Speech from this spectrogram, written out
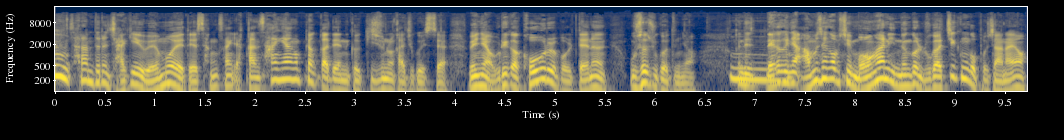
음. 사람들은 자기의 외모에 대해 항상 약간 상향 평가된 그 기준을 가지고 있어요. 왜냐 우리가 거울을 볼 때는 웃어주거든요. 근데 음. 내가 그냥 아무 생각 없이 멍하니 있는 걸 누가 찍은 거 보잖아요.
